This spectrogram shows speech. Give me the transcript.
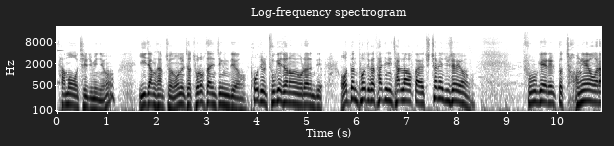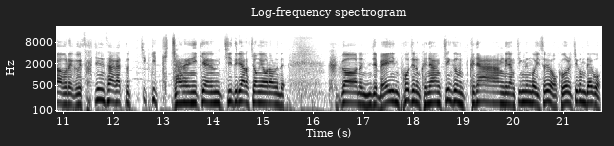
3557 주민요. 이장 삼촌, 오늘 저 졸업사진 찍는데요. 포즈를 두 개 전화면 오라는데, 어떤 포즈가 사진이 잘 나올까요? 추천해 주세요. 두 개를 또 정해오라 그래. 그 사진사가 또 찍기 귀찮으니까 지들이 알아서 정해오라 그러는데 그거는 이제 메인 포즈는 그냥 찍으면 그냥 그냥 찍는 거 있어요. 그걸 찍으면 되고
